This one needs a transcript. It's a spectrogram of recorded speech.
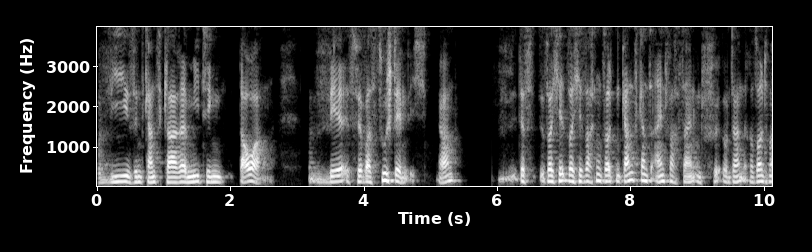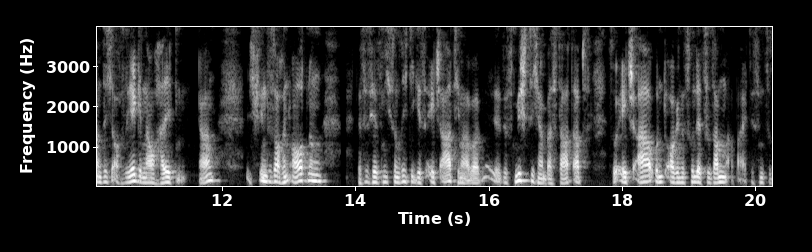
Wie sind ganz klare Meetingdauern? Wer ist für was zuständig? Ja, das, solche, solche Sachen sollten ganz, ganz einfach sein und, für, und dann sollte man sich auch sehr genau halten. Ja, ich finde es auch in Ordnung, das ist jetzt nicht so ein richtiges HR-Thema, aber das mischt sich ja bei Startups, so HR und Organisation der Zusammenarbeit. Das sind so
